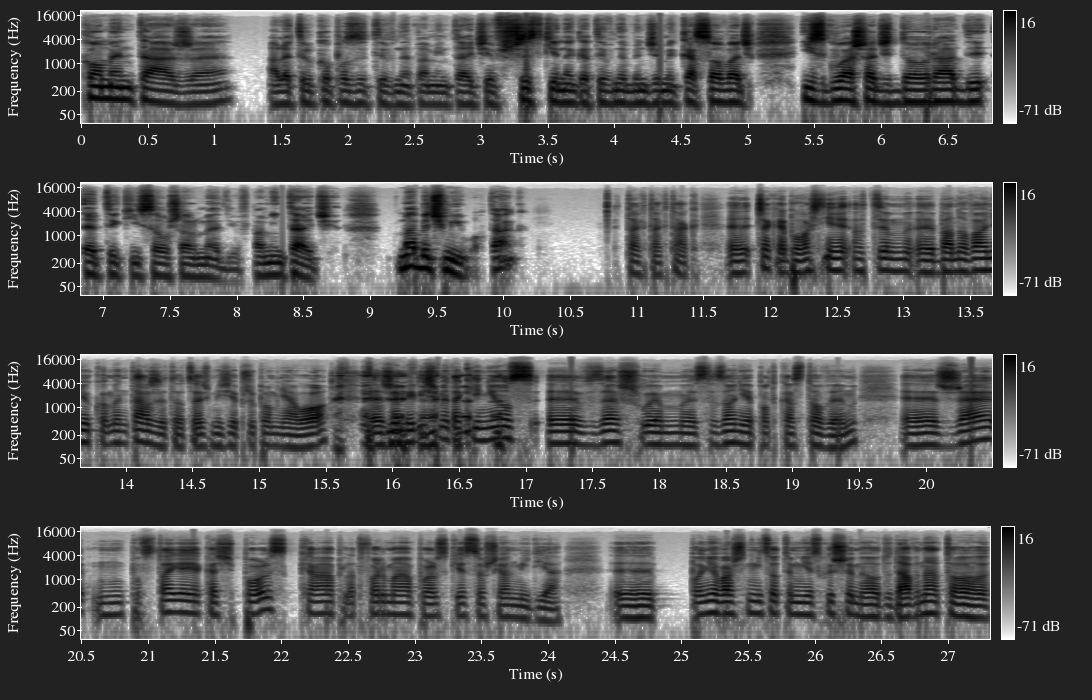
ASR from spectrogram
komentarze, ale tylko pozytywne. Pamiętajcie, wszystkie negatywne będziemy kasować i zgłaszać do Rady Etyki Social Mediów. Pamiętajcie, ma być miło, tak? Tak, tak, tak. E, Czekaj, bo właśnie o tym e, banowaniu komentarzy to coś mi się przypomniało, e, że mieliśmy taki news w zeszłym sezonie podcastowym, że mm, powstaje jakaś polska platforma, polskie social media. Ponieważ nic o tym nie słyszymy od dawna, to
